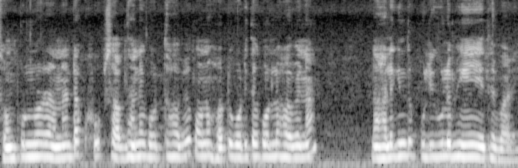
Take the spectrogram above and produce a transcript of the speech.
সম্পূর্ণ রান্নাটা খুব সাবধানে করতে হবে, কোনো হটকরিতে করলে হবে না। নাহলে কিন্তু পুলিগুলো ভেঙে যেতে পারে।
